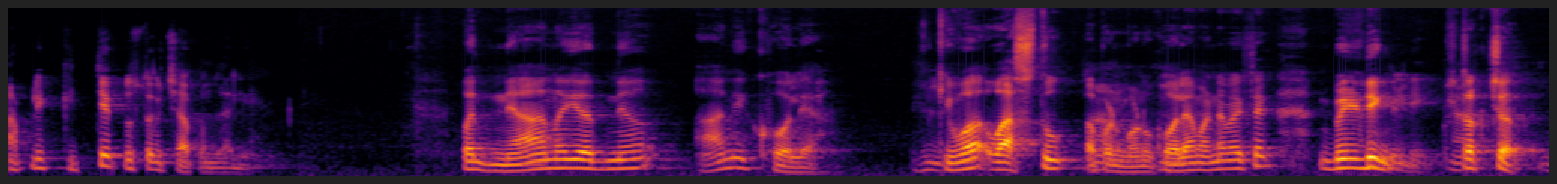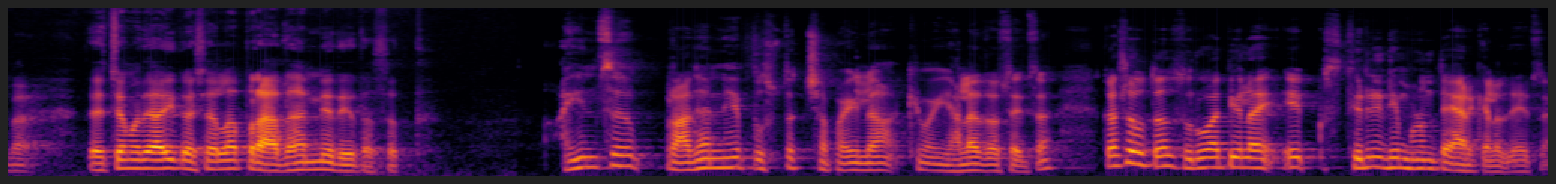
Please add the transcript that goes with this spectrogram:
आपली कित्येक पुस्तकं छापून झाली. पण ज्ञानयज्ञ आणि खोल्या किंवा वास्तू आपण म्हणू खोल्या म्हणण्यापेक्षा बिल्डिंग स्ट्रक्चर. त्याच्यामध्ये आई कशाला प्राधान्य देत असत? आईंचं प्राधान्य हे पुस्तक छपायला किंवा ह्यालाच असायचं. कसं होतं सुरुवातीला एक स्थिरनिधी म्हणून तयार केला जायचा.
